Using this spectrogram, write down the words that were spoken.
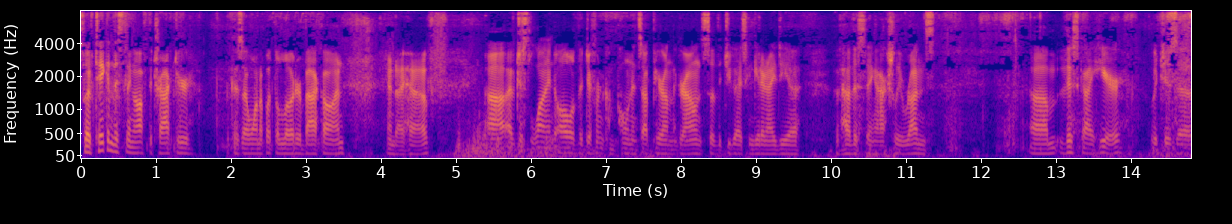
So I've taken this thing off the tractor because I want to put the loader back on, and I have. Uh, I've just lined all of the different components up here on the ground so that you guys can get an idea of how this thing actually runs. Um, this guy here, which is a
